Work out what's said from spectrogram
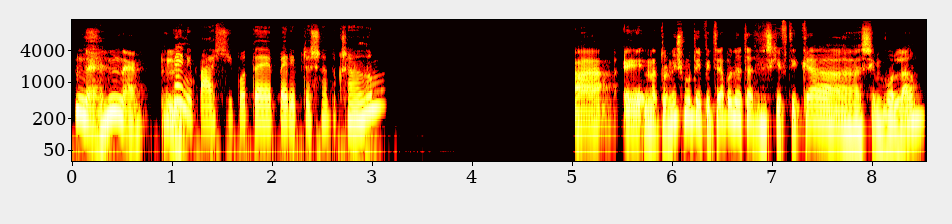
Ναι, ναι. Δεν υπάρχει ποτέ περίπτωση να το ξαναδούμε. Α, ε, να τονίσουμε ότι επιτρέπονται τα θρησκευτικά σύμβολα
